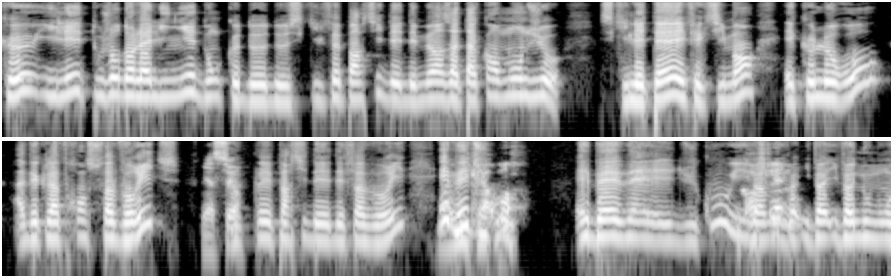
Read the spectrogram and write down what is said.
qu'il est toujours dans la lignée donc de, de ce qu'il fait partie des, des meilleurs attaquants mondiaux, ce qu'il était effectivement, et que l'Euro avec la France favorite, bien sûr, fait partie des, des favoris, et eh ben, clairement. Et eh ben, ben, du coup, il va, il va, il va, nous,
